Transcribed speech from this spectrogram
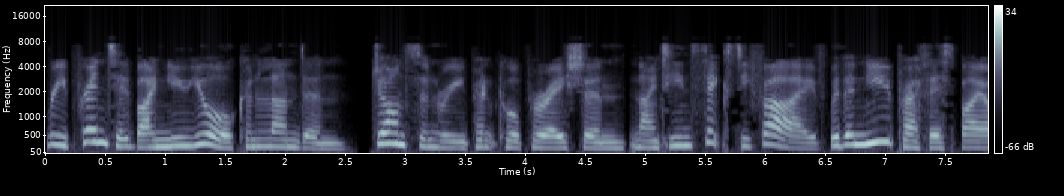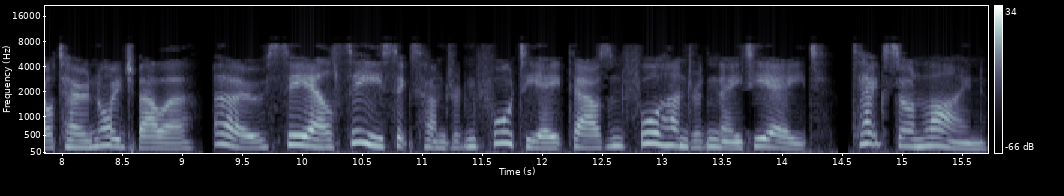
reprinted by New York and London. Johnson Reprint Corporation, 1965, with a new preface by Otto Neugebauer. OCLC 648488. Text Online.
